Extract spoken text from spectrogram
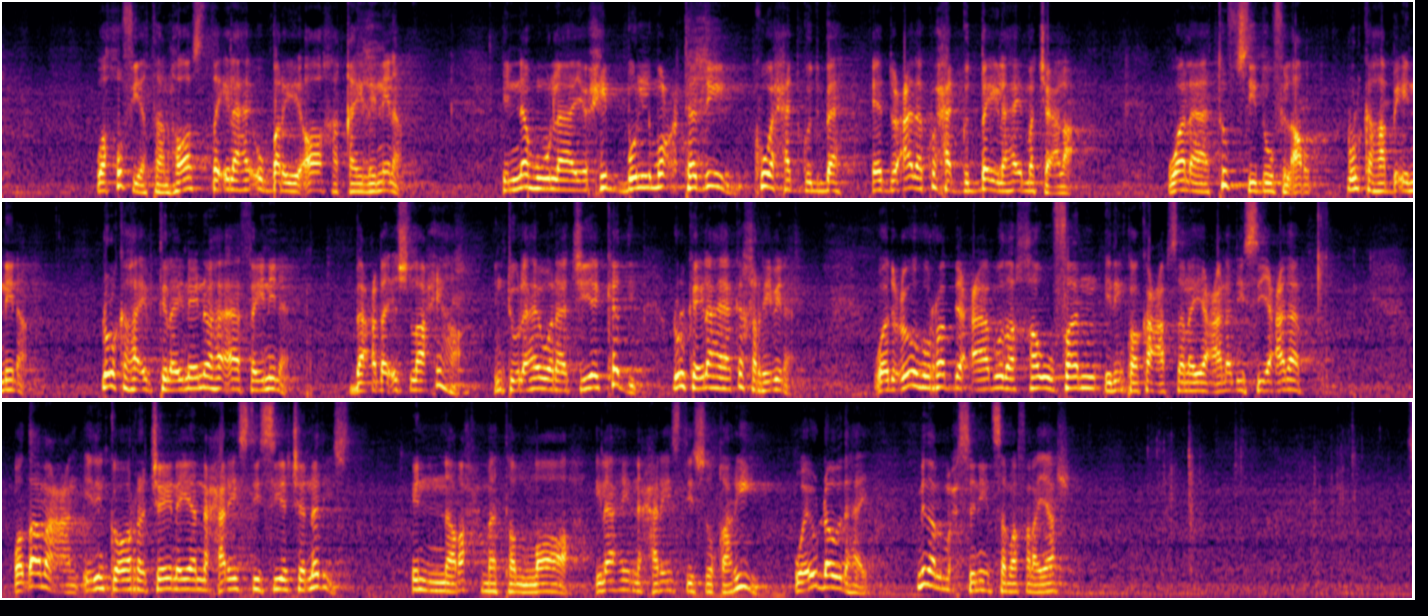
wa khufyatan hoosta ilaahay u barya oo haqaylinina. Innahu laa yuxibu lmuctadiin kuwa xadgudba ee ducada ku xadgudba ilaahay ma jecla walaa tufsiduu fi lard dhulka ha bi'inina. Dhulka ha ibtilaynayno ha aafaynina. Bacda islaaxiha. Intuu ilaahay wanaajiyey kadib dhulka ilaahay ha ka kharibina wadcuuhu rabbi caabuda khawfan idinkoo ka cabsanaya caladiisa iyo cadaabki wadamacan idinka oo rajaynaya naxariistiisa iyo jannadiisa ina raxmat allah ilaahay naxariistiisu qariib way u dhowdahay. Min almuxsiniin samafalayaasha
